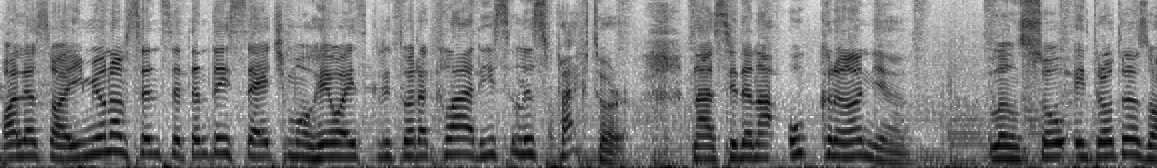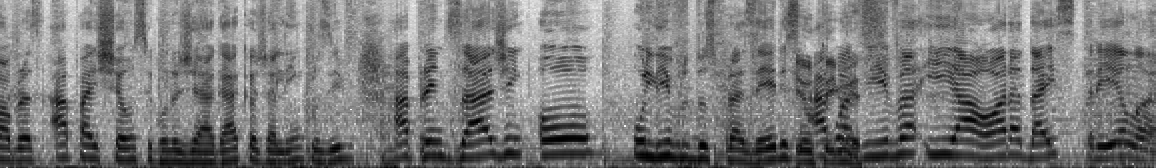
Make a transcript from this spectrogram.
Olha só, em 1977 morreu a escritora Clarice Lispector, nascida na Ucrânia. Lançou, entre outras obras, A Paixão, segundo o GH, que eu já li, inclusive, A Aprendizagem ou O Livro dos Prazeres, Eu Água esse. Viva e A Hora da Estrela.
